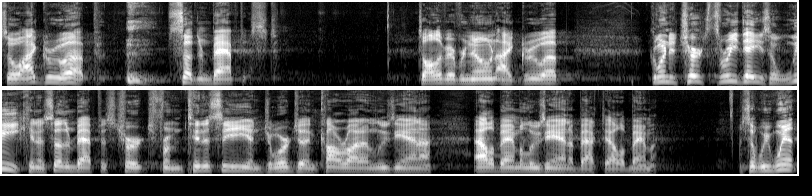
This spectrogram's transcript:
So I grew up Southern Baptist. It's all I've ever known. I grew up going to church three days a week in a Southern Baptist church from Tennessee and Georgia and Colorado and Louisiana, Alabama, Louisiana, back to Alabama. So we went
